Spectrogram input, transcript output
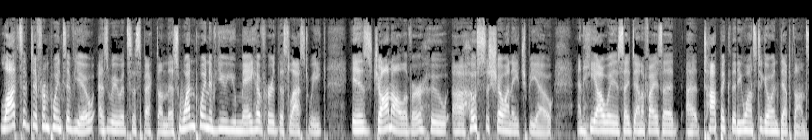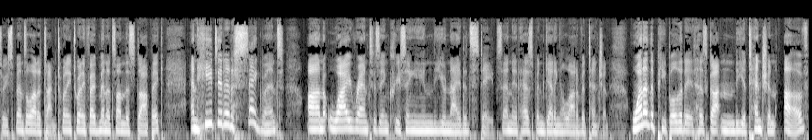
Lots of different points of view as we would suspect on this. One point of view you may have heard this last week is john oliver who uh, hosts a show on hbo and he always identifies a, a topic that he wants to go in depth on. So he spends a lot of time 20 25 minutes on this topic. And he did it a segment on why rent is increasing in the united states and it has been getting a lot of attention one of the people that it has gotten the attention of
